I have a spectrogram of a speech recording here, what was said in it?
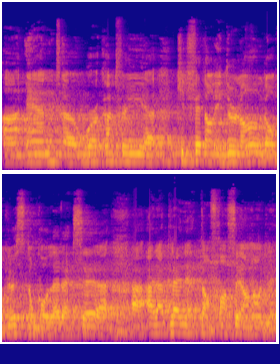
Uh, and uh, we're a country uh, qui le fait dans les deux langues en plus, donc on a accès à, à, à, la planète en français et en anglais.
